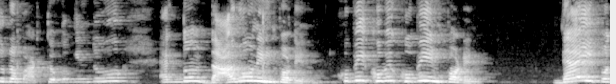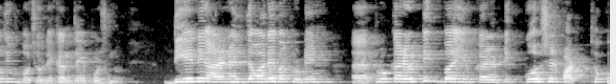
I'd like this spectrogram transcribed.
দুটো পার্থক্য কিন্তু একদম দারুণ ইম্পর্টেন্ট খুবই খুবই খুবই ইম্পর্টেন্ট দেয় প্রতি বছর এখান থেকে প্রশ্ন। ডিএনএ আরএনএ দিতে পারে বা প্রোটিন প্রোক্যারিওটিক বা ইউক্যারিওটিক কোষের পার্থক্য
